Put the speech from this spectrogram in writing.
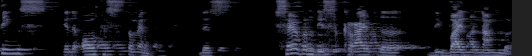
things in the Old Testament. The seven describe the divine number.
